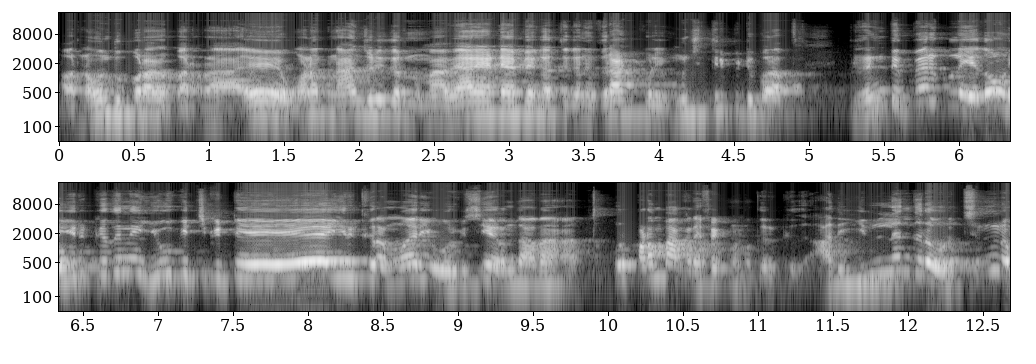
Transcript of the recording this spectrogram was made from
அவர் நவுந்து போறாரு ஏ உனக்கு நான் சொல்லி தரணுமா? வேற யார்ட்டையா போய் கற்றுக்கணும் விராட் கோலி மூஞ்சி திருப்பிட்டு போறா ரெண்டு பேருக்குள்ள ஏதோ ஒன்று இருக்குதுன்னு யூகிச்சுக்கிட்டே இருக்கிற மாதிரி ஒரு விஷயம் இருந்தாதான் ஒரு படம் பார்க்குற எஃபெக்ட் நமக்கு இருக்குது. அது இல்லைங்கிற ஒரு சின்ன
